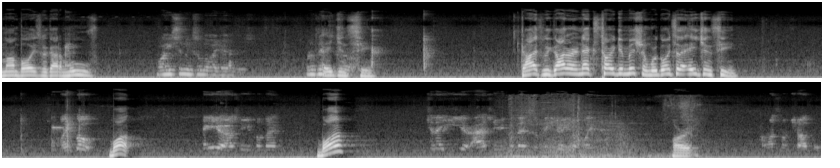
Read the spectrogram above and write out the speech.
Come on, boys, we gotta move. Why are you assuming some of my agendas? What if Agency. Guys, we got our next target mission. We're going to the agency. Michael, What? can I eat your ass when you come back? What? Can I eat your ass when you come back? So make sure you don't wipe it. Alright. I want some chocolate.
